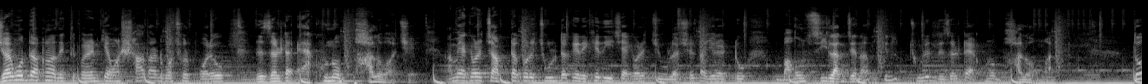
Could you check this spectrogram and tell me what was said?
যার মধ্যে আপনারা দেখতে পারেন কি আমার সাত আট বছর পরেও রেজাল্টটা এখনও ভালো আছে। আমি একেবারে চাপটা করে চুলটাকে রেখে দিয়েছি, একেবারে চুল আসে তাই জন্য একটু বাউন্সি লাগছে না, কিন্তু চুলের রেজাল্টটা এখনও ভালো আমার। তো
